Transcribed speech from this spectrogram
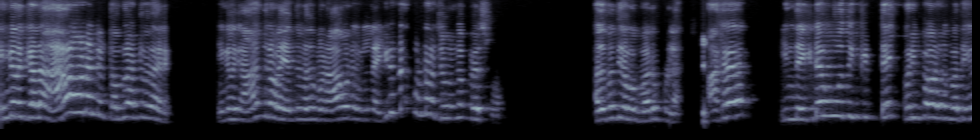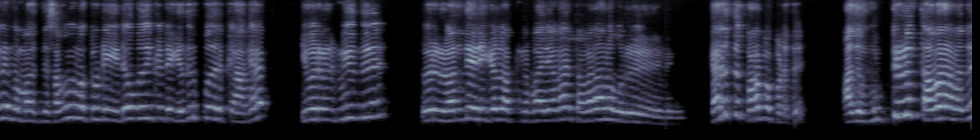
எங்களுக்கான ஆவணங்கள் தமிழ்நாட்டுல தான் இருக்கு. எங்களுக்கு ஆந்திராவில் எந்த விதமான ஆவணம் இல்லை. இருந்தா கொண்டு வர சொல்லுங்க பேசுவோம். அதை பத்தி நமக்கு மறுப்பு இல்லை. ஆக இந்த இடஒதுக்கீட்டை குறிப்பா வந்து பாத்தீங்கன்னா இந்த சமூக மக்களுடைய இடஒதுக்கீட்டை எதிர்ப்பதற்காக இவர்கள் மீது இவர்கள் வந்தேரிகள் அப்படிங்கிற மாதிரியான தவறான ஒரு கருத்து பரப்பப்படுது. அது முற்றிலும் தவறானது.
